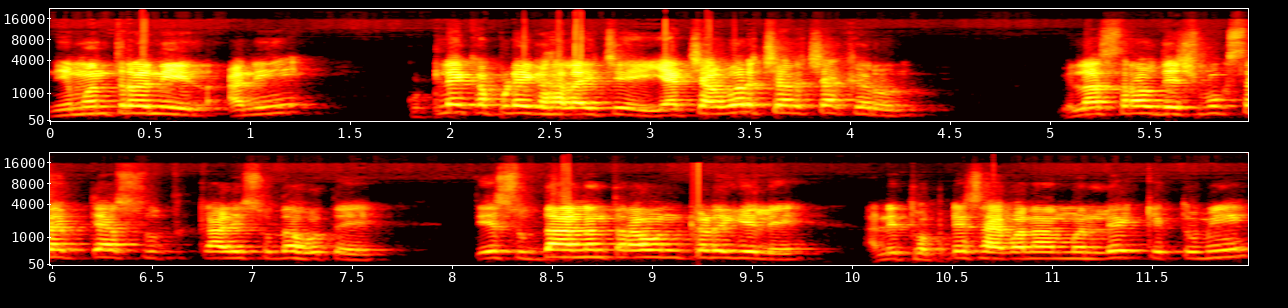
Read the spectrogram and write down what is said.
निमंत्रण येईल आणि कुठले कपडे घालायचे याच्यावर चर्चा करून विलासराव देशमुख साहेब त्या काळी सुद्धा होते ते सुद्धा अनंतरावांकडे गेले आणि थोपटे साहेबांना म्हणले की तुम्ही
